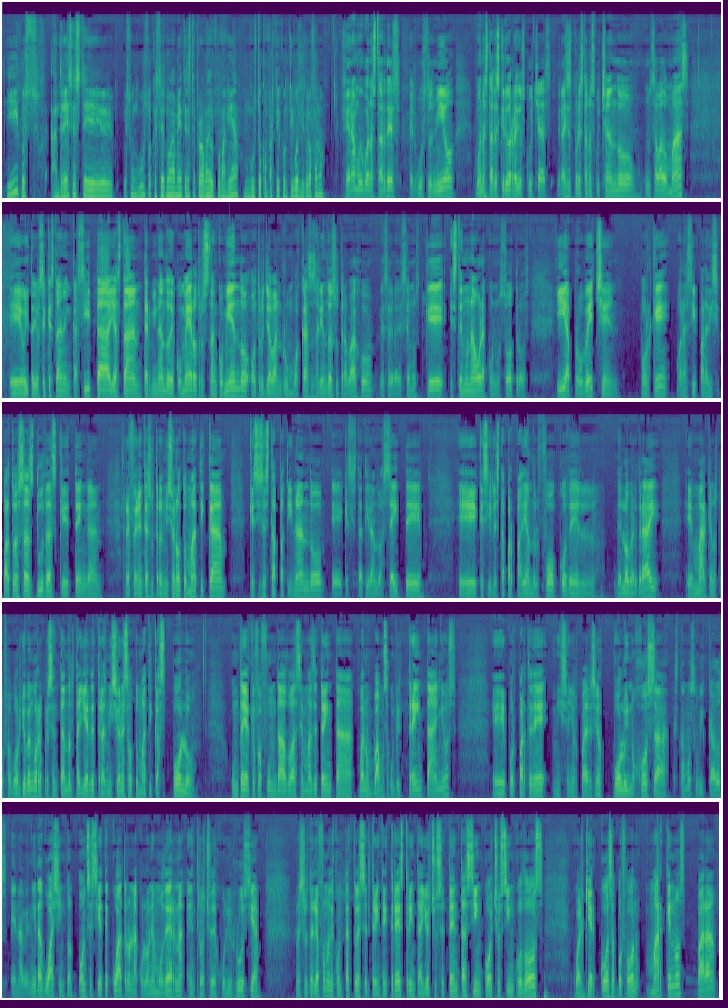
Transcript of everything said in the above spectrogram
Y pues Andrés, este es un gusto que estés nuevamente en este programa de Automanía, un gusto compartir contigo el micrófono. Gera, muy buenas tardes, el gusto es mío. Buenas tardes, queridos Radio Escuchas. Gracias por estarnos escuchando un sábado más. Eh, ahorita yo sé que están en casita, ya están terminando de comer, otros están comiendo, otros ya van rumbo a casa saliendo de su trabajo. Les agradecemos que estén una hora con nosotros y aprovechen. ¿Por qué? Ahora sí, para disipar todas esas dudas que tengan referente a su transmisión automática, que si se está patinando, eh, que si está tirando aceite, eh, que si le está parpadeando el foco del, del overdrive, eh, márquenos por favor. Yo vengo representando el taller de transmisiones automáticas Polo, un taller que fue fundado hace más de 30, bueno, vamos a cumplir 30 años eh, por parte de mi señor padre, señor Polo Hinojosa. Estamos ubicados en Avenida Washington 1174 en la colonia moderna entre 8 de julio y Rusia. Nuestro teléfono de contacto es el 33 38 70 5852. Cualquier cosa, por favor, márquenos para,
